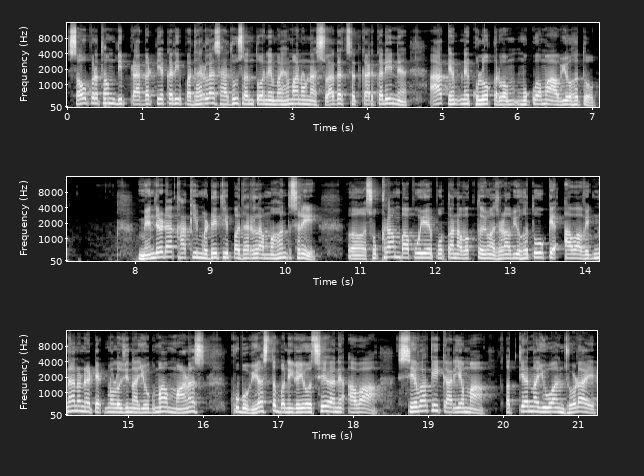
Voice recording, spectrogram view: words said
સૌ પ્રથમ દીપ પ્રાગટ્ય કરી પધારેલા સાધુ સંતો અને મહેમાનોના સ્વાગત સત્કાર કરીને આ કેમ્પને ખુલ્લો કરવા મૂકવામાં આવ્યો હતો. મેંદરડા ખાકી મઢીથી પધારેલા મહંત શ્રી સુખરામ બાપુએ પોતાના વક્તવ્યમાં જણાવ્યું હતું કે આવા વિજ્ઞાન અને ટેકનોલોજીના યુગમાં માણસ ખૂબ વ્યસ્ત બની ગયો છે અને આવા સેવાકી કાર્યમાં અત્યારના યુવાન જોડાય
